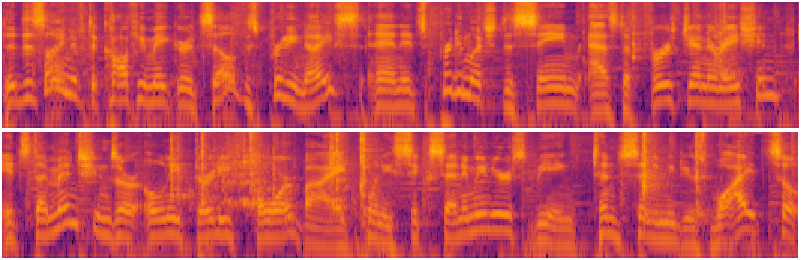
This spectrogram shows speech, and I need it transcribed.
The design of the coffee maker itself is pretty nice, and it's pretty much the same as the first generation. Its dimensions are only 34 by 26 centimeters, being 10 centimeters wide, so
